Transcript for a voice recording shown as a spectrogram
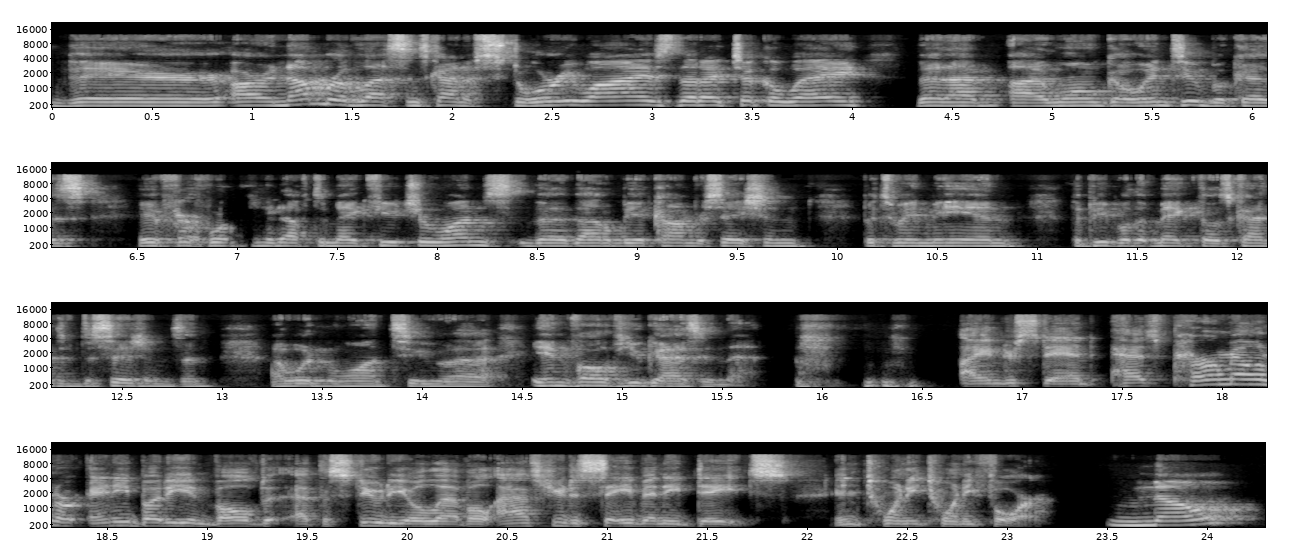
there are a number of lessons kind of story wise that I took away that I, I won't go into because if we're fortunate enough to make future ones, the, that'll be a conversation between me and the people that make those kinds of decisions. And I wouldn't want to uh, involve you guys in that. I understand. Has Paramount or anybody involved at the studio level asked you to save any dates in 2024? No,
